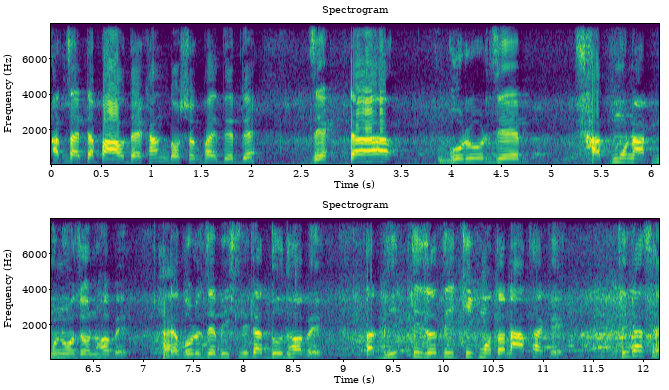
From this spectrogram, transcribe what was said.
আর চারটা পাও দেখান দর্শক ভাইদের যে একটা গরুর যে সাত মন আট মন ওজন হবে হ্যাঁ। একটা গরুর যে বিশ লিটার দুধ হবে তার ভিত্তি যদি ঠিক মতো না থাকে ঠিক আছে?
